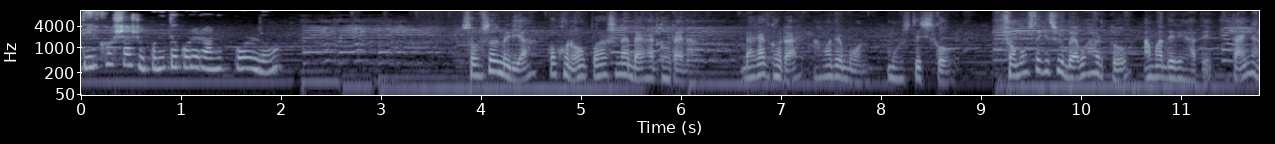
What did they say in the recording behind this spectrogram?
দীর্ঘশ্বাস উপনীত করে রনিত পড়ল সোশ্যাল মিডিয়া কখনো পড়াশোনায় ব্যাঘাত ঘটায় না। ব্যাঘাত ঘটায় আমাদের মন মস্তিষ্ক। সমস্ত কিছুর ব্যবহার তো আমাদেরই হাতে তাই না?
